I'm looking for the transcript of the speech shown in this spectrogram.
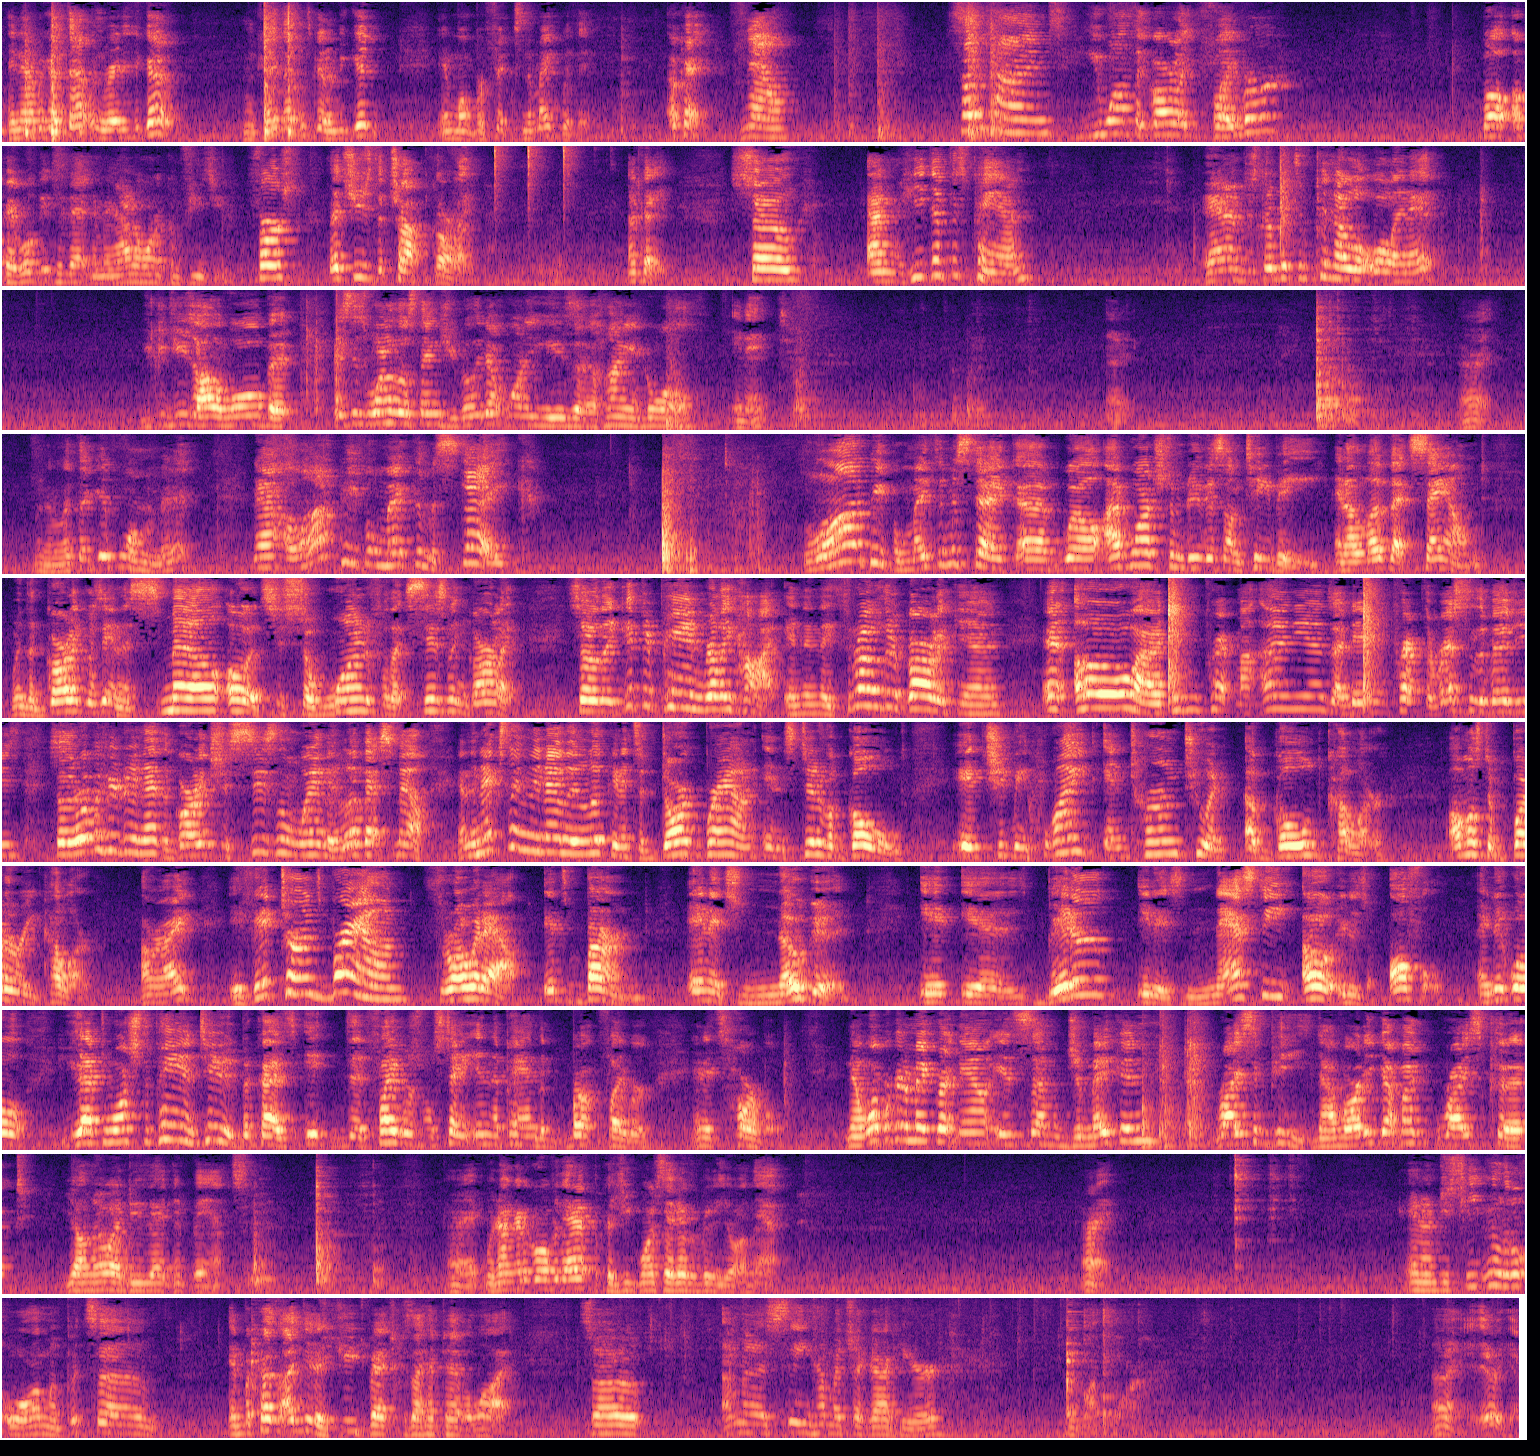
And now we got that one ready to go. Okay, that one's going to be good in what we're fixing to make with it. Okay, now, sometimes you want the garlic flavor. Well, okay, we'll get to that in a minute. I don't want to confuse you. First, let's use the chopped garlic. Okay, so um, I'm heating up this pan, and I'm just going to put some canola oil in it. You could use olive oil, but this is one of those things you really don't want to use a high-end oil in it. Alright, I'm going to let that get warm a minute. Now, a lot of people make the mistake, lot of people make the mistake of, well, I've watched them do this on TV, and I love that sound. When the garlic goes in, the smell, oh, it's just so wonderful, that sizzling garlic. So they get their pan really hot, and then they throw their garlic in, and oh, I didn't prep my onions. I didn't prep the rest of the veggies. So they're over here doing that. The garlic's just sizzling away. And they love that smell. And the next thing they know, they look and it's a dark brown instead of a gold. It should be white and turn to an, a gold color, almost a buttery color. All right. If it turns brown, throw it out. It's burned and it's no good. It is bitter. It is nasty. Oh, it is awful. And it will you have to wash the pan too because it the flavors will stay in the pan, the burnt flavor, and it's horrible. Now what we're going to make right now is some Jamaican rice and peas. Now I've already got my rice cooked. Y'all know I do that in advance. Alright, we're not going to go over that because you can watch that other video on that. Alright. And I'm just heating a little oil. I'm going to put some... And because I did a huge batch because I have to have a lot. So I'm going to see how much I got here. And one more. Alright, there we go.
